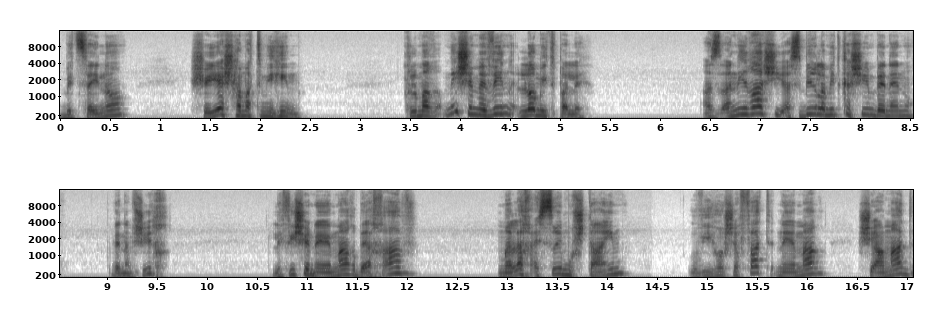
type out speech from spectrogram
בציינו שיש המתמיהים. כלומר, מי שמבין לא מתפלא. אז אני רש"י אסביר למתקשים בינינו. ונמשיך. לפי שנאמר באחאב, מלך 22, וביהושפט נאמר שעמד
